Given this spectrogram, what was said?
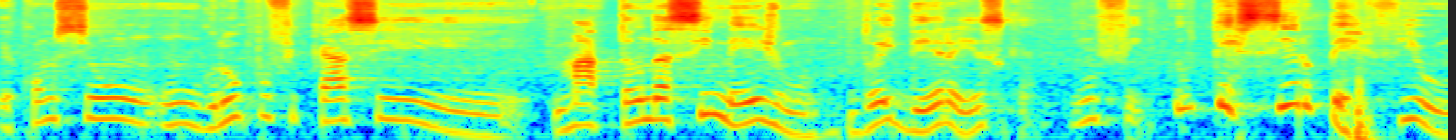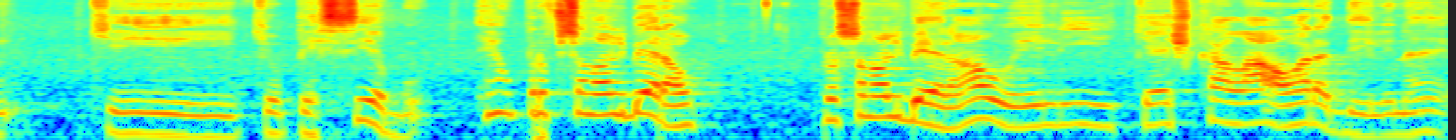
é como se um, um, grupo ficasse matando a si mesmo. Doideira isso cara. Enfim o terceiro perfil que, que eu percebo é o profissional liberal. Profissional liberal, ele quer escalar a hora dele, né?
